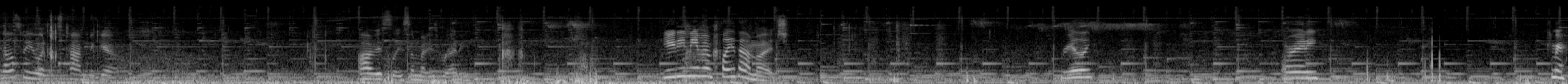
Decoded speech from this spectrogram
Tells me when it's time to go. Obviously, somebody's ready. You didn't even play that much. Really? Already? Come here.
